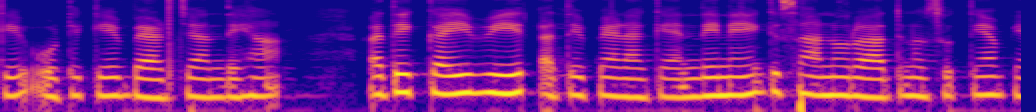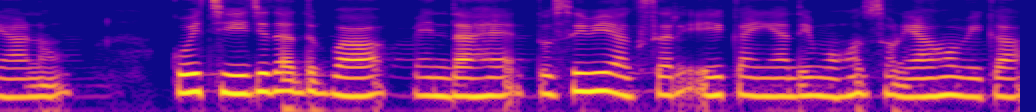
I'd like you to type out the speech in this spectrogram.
ਕੇ ਉੱਠ ਕੇ ਬੈਠ ਜਾਂਦੇ ਹਾਂ ਅਤੇ ਕਈ ਵੀਰ ਅਤੇ ਭੈਣਾਂ ਕਹਿੰਦੇ ਨੇ ਕਿ ਸਾਨੂੰ ਰਾਤ ਨੂੰ ਸੁੱਤਿਆਂ ਪਿਆਂ ਨੂੰ ਕੋਈ ਚੀਜ਼ ਦਾ ਦਬਾਅ ਪੈਂਦਾ ਹੈ। ਤੁਸੀਂ ਵੀ ਅਕਸਰ ਇਹ ਕਈਆਂ ਦੇ ਮੂੰਹੋਂ ਸੁਣਿਆ ਹੋਵੇਗਾ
